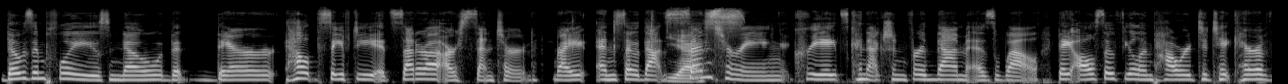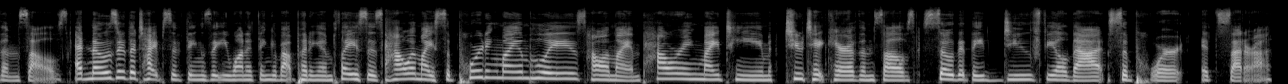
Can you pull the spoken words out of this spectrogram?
those employees know that their health, safety, etc., are centered, right? And so that yes. centering creates connection for them as well. They also feel empowered to take care of themselves. And those are the types of things that you want to think about putting in place is how am I supporting my employees? How am I empowering my team to take care of themselves so that they do feel feel that support etc.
